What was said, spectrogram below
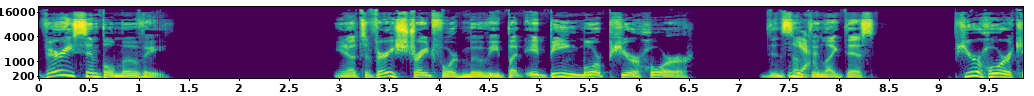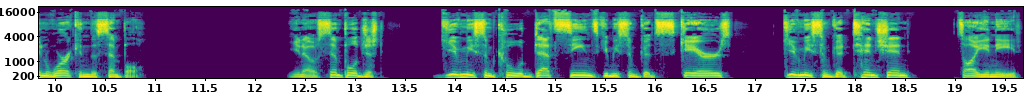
Very simple movie. You know, it's a very straightforward movie, but it being more pure horror than something like this, pure horror can work in the simple. You know, simple, just give me some cool death scenes, give me some good scares, give me some good tension. It's all you need.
